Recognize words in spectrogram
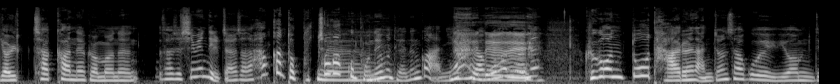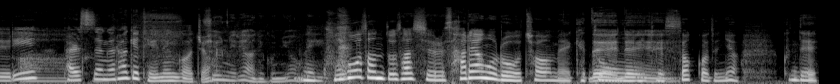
열차 칸을 그러면은 사실 시민들 입장에서는 한 칸 더 붙여갖고 네. 보내면 되는 거 아니야? 라고 네, 네. 하면은 그건 또 다른 안전사고의 위험들이 아, 발생을 하게 되는 거죠. 쉬운 일이 아니군요. 네. 9호선도 사실 사량으로 처음에 개통이 네, 네. 됐었거든요. 근데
